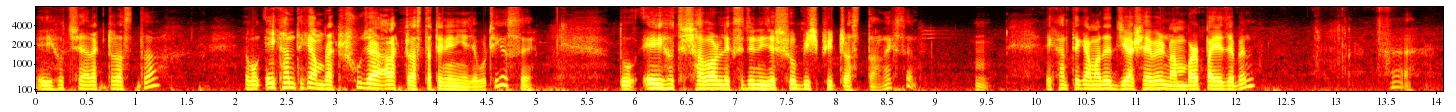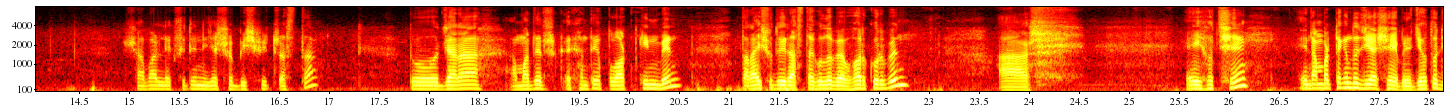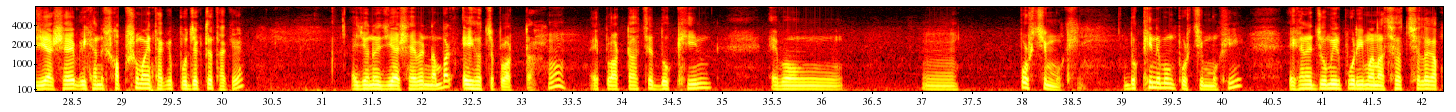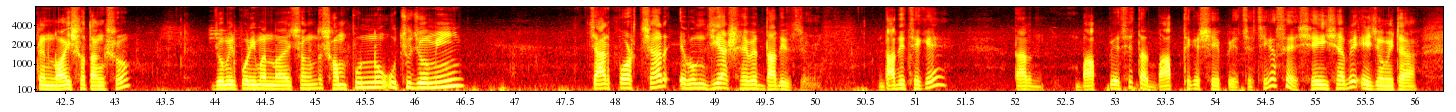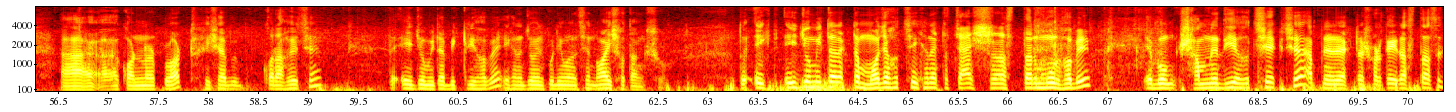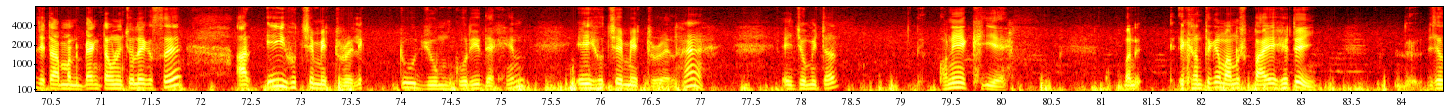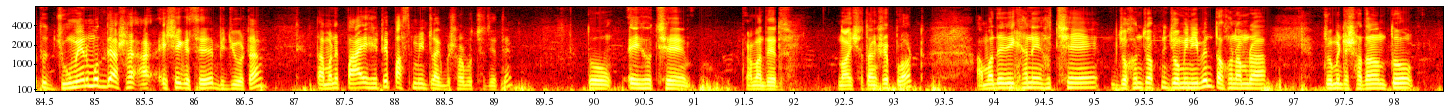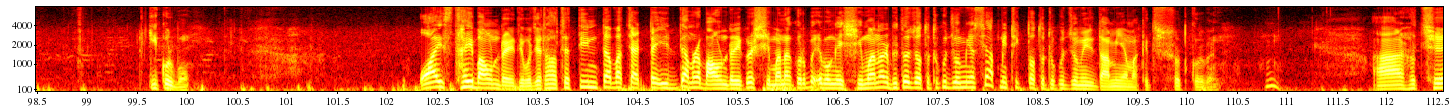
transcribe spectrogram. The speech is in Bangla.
এই হচ্ছে আর একটা রাস্তা এবং এইখান থেকে আমরা একটা সোজা আর একটা রাস্তা টেনে নিয়ে যাব, ঠিক আছে? তো এই হচ্ছে সাভার লেক সিটির নিজস্ব বিশ ফিট রাস্তা, দেখছেন? হুম। এখান থেকে আমাদের জিয়া সাহেবের নাম্বার পাইয়ে যাবেন। হ্যাঁ। সাভার লেক সিটির নিজস্ব বিশ ফিট রাস্তা। তো যারা আমাদের এখান থেকে প্লট কিনবেন, তারাই শুধু এই রাস্তাগুলো ব্যবহার করবেন। আর এই হচ্ছে এই নাম্বারটা কিন্তু জিয়া সাহেবের, যেহেতু জিয়া সাহেব এখানে সব সময় থাকে প্রজেক্টে থাকে এই জন্য জিয়া সাহেবের নাম্বার, এই হচ্ছে প্লটটা হুম? এই প্লটটা হচ্ছে দক্ষিণ এবং পশ্চিমমুখী, দক্ষিণ এবং পশ্চিমমুখী। এখানে জমির পরিমাণ আছে হচ্ছে আপনার নয় শতাংশ। জমির পরিমাণ নয় শতাংশ, সম্পূর্ণ উঁচু জমি, চার পর চার এবং জিয়া সাহেবের দাদির জমি। দাদি থেকে তার বাপ পেয়েছে, তার বাপ থেকে সে পেয়েছে, ঠিক আছে? সেই হিসাবে এই জমিটা কর্নার প্লট হিসাবে করা হয়েছে। তো এই জমিটা বিক্রি হবে, এখানে জমির পরিমাণ আছে নয় শতাংশ। তো এই এই জমিটার একটা মজা হচ্ছে, এখানে একটা চার রাস্তার মোড় হবে এবং সামনে দিয়ে হচ্ছে হচ্ছে আপনার একটা সরকারি রাস্তা আছে, যেটা আমার ব্যাংক টাউনে চলে গেছে। আর এই হচ্ছে মেট্রো রেল একটু জুম করি দেখেন, এই হচ্ছে মেট্রো রেল হ্যাঁ? এই জমিটার অনেক ইয়ে। এখান থেকে মানুষ পায়ে হেঁটেই, যেহেতু জুমের মধ্যে আসা এসে গেছে ভিডিওটা, তার মানে পায়ে হেঁটে পাঁচ মিনিট লাগবে সর্বোচ্চ যেতে। তো এই হচ্ছে আমাদের নয় শতাংশের প্লট। আমাদের এখানে হচ্ছে যখন আপনি জমি নেবেন তখন আমরা জমিটা সাধারণত কি করব? অস্থায়ী বাউন্ডারি দেবো, যেটা হচ্ছে তিনটা বা চারটা ইট দিয়ে আমরা বাউন্ডারি করে সীমানা করব এবং এই সীমানার ভিতর যতটুকু জমি আছে, আপনি ঠিক ততটুকু জমির দামই আমাকে শোধ করবেন। হুম। আর হচ্ছে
